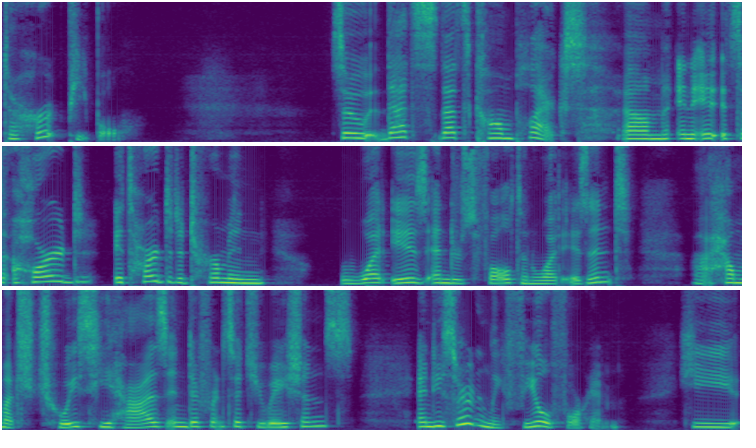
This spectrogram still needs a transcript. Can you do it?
to hurt people. So that's that's complex, um, and it, it's hard. It's hard to determine what is Ender's fault and what isn't, uh, how much choice he has in different situations, and you certainly feel for him. He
